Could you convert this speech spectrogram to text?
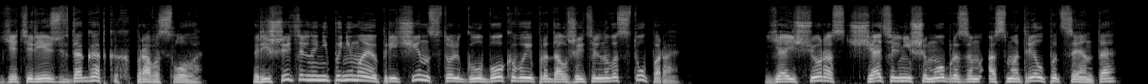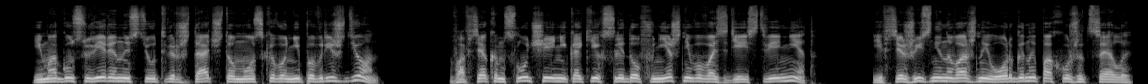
«Я теряюсь в догадках, право слово. Решительно не понимаю причин столь глубокого и продолжительного ступора. Я еще раз тщательнейшим образом осмотрел пациента и могу с уверенностью утверждать, что мозг его не поврежден. Во всяком случае, никаких следов внешнего воздействия нет, и все жизненно важные органы, похоже, целы.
